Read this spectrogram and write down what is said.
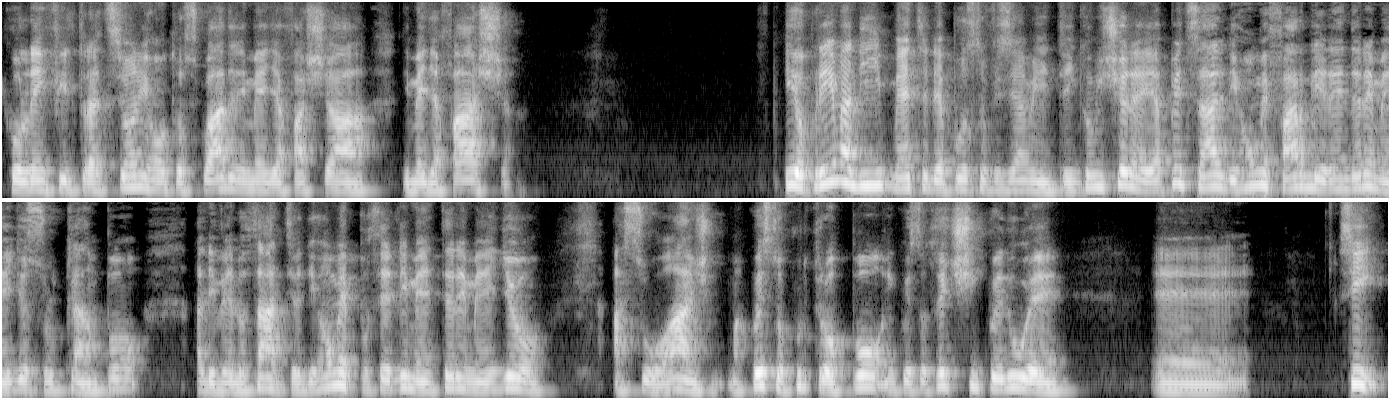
con le infiltrazioni contro squadre di media fascia. Di media fascia. Io prima di metterli a posto fisicamente incomincerei a pensare di come farli rendere meglio sul campo a livello tattico, di come poterli mettere meglio a suo agio. Ma questo purtroppo in questo 3-5-2 eh, sì,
